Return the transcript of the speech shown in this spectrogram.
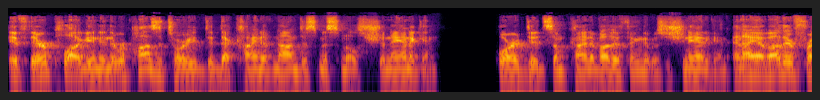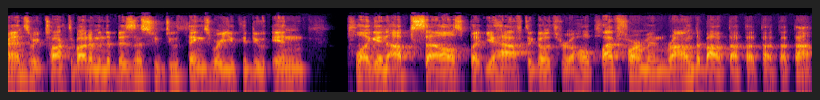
if their plugin in the repository did that kind of non dismissible shenanigan or did some kind of other thing that was a shenanigan. And I have other friends, we've talked about them in the business, who do things where you could do in plug-in upsells, but you have to go through a whole platform and roundabout, da, da, da, da, da.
